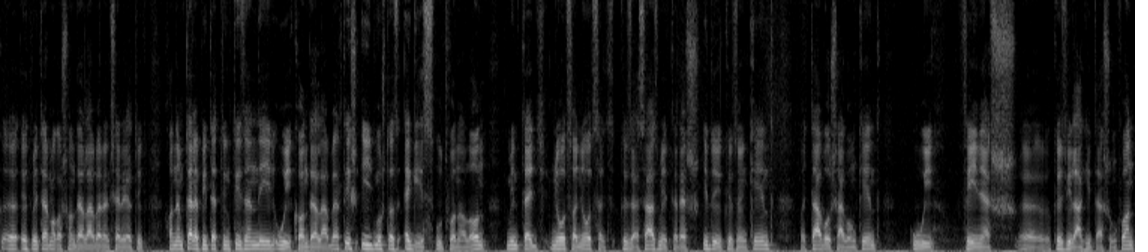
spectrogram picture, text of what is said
5 méter magas kandelláberen cseréltük, hanem telepítettünk 14 új kandellábert is, így most az egész útvonalon mintegy 88 közel 100 méteres időközönként, vagy távolságonként új fényes közvilágításunk van,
